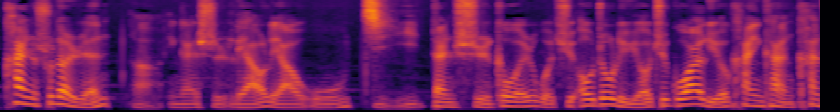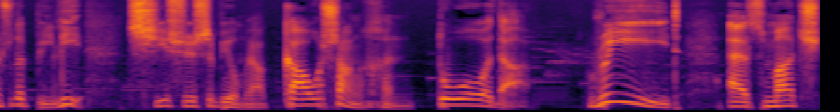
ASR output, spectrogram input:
看书的人啊，应该是寥寥无几。但是各位如果去欧洲旅游、去国外旅游看一看，看书的比例其实是比我们要高上很多的。Read as much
